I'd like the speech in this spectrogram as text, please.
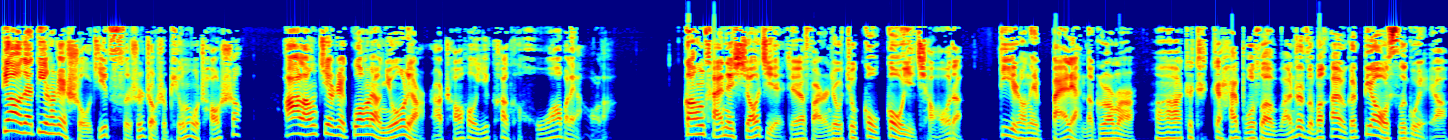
掉在地上这手机，此时正是屏幕朝上。阿郎借着这光亮扭脸啊，朝后一看，可活不了了。刚才那小姐姐，反正就就够够一瞧的。地上那白脸的哥们儿啊，这这这还不算完，这怎么还有个吊死鬼呀？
